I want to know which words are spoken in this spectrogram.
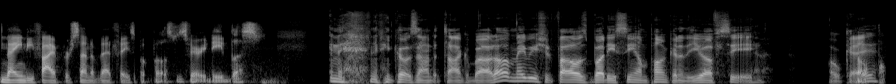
ninety five percent of that Facebook post was very needless. And then he goes on to talk about, oh, maybe you should follow his buddy CM Punk into the UFC. Okay. Oh,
